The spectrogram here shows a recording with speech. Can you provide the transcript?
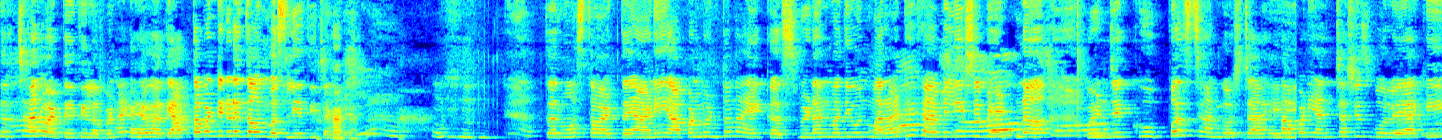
तर छान वाटते तिला पण नाही का? हे वरती ती आत्ता पण तिकडे जाऊन बसली आहे तिच्याकडे. तर मस्त वाटतंय. आणि आपण म्हणतो ना एक स्वीडनमध्ये येऊन मराठी फॅमिलीशी भेटणं म्हणजे खूपच छान गोष्ट आहे. आपण यांच्याशीच बोलूया की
